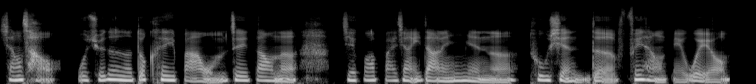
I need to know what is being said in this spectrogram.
香草，我觉得呢都可以把我们这道呢节瓜白酱意大利面呢凸显的非常美味哦。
